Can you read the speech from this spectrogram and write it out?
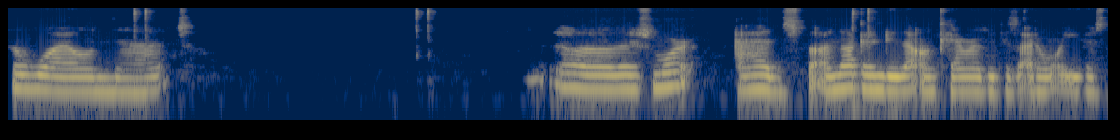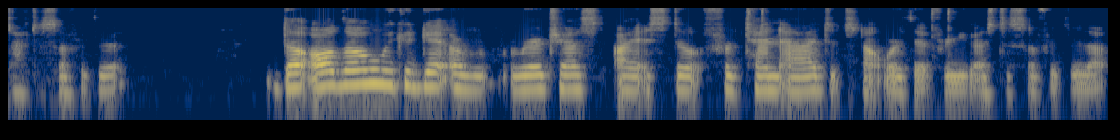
for a while on that. Uh, there's more ads, but I'm not going to do that on camera because I don't want you guys to have to suffer through it. The, although we could get a rare chest, I still for 10 ads, it's not worth it for you guys to suffer through that.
